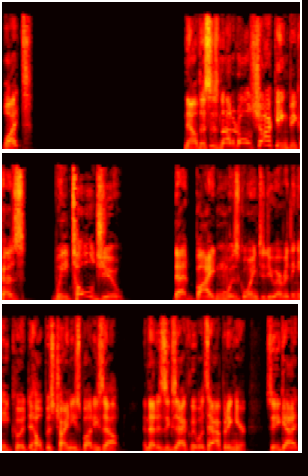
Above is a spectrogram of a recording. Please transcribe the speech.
What? Now, this is not at all shocking because we told you that Biden was going to do everything he could to help his Chinese buddies out. And that is exactly what's happening here. So you got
